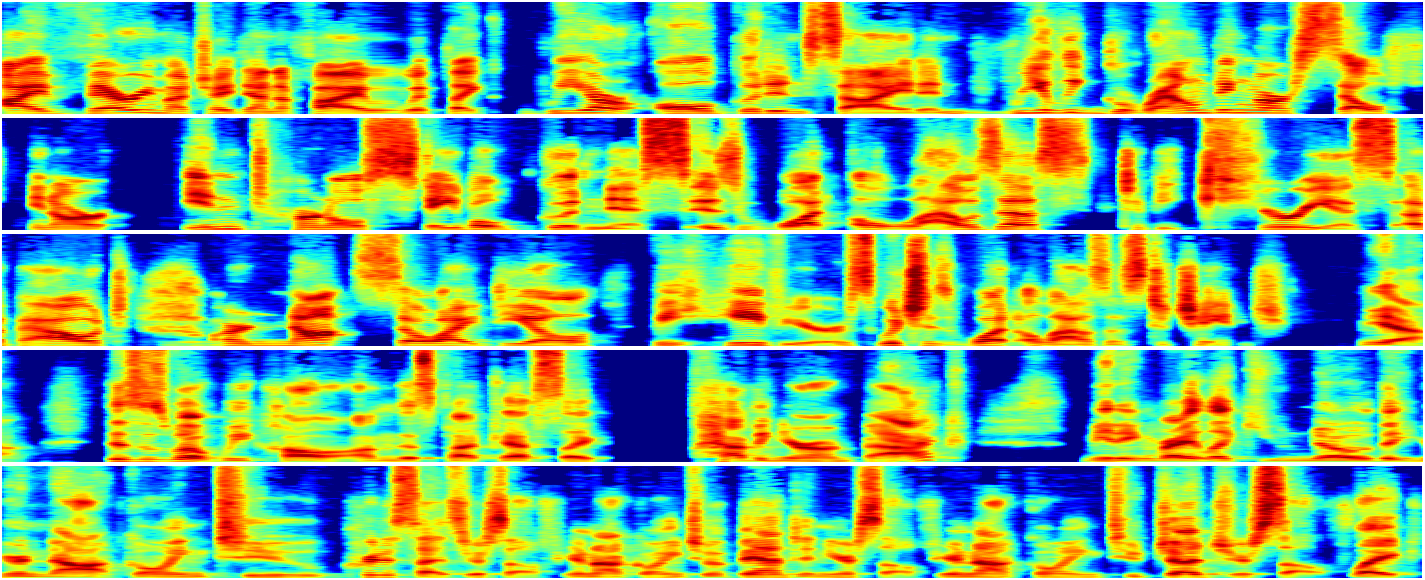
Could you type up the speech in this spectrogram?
I very much identify with like, we are all good inside and really grounding ourselves in our internal stable goodness is what allows us to be curious about mm-hmm. our not so ideal behaviors, which is what allows us to change. Yeah. This is what we call on this podcast like having your own back, meaning, right? Like you know that you're not going to criticize yourself, you're not going to abandon yourself, you're not going to judge yourself. Like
